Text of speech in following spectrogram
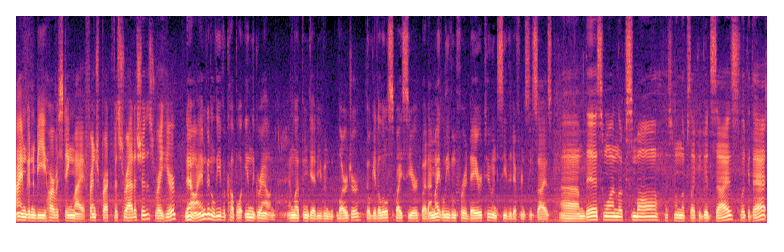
I am going to be harvesting my French breakfast radishes right here. Now, I am going to leave a couple in the ground and let them get even larger. They'll get a little spicier, but I might leave them for a day or two and see the difference in size. Um, this one looks small. This one looks like a good size. Look at that.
